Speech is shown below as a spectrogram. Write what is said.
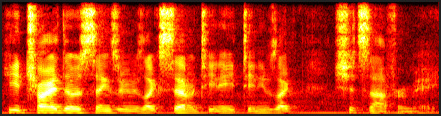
He tried those things when he was like 17, 18. He was like, shit's not for me.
